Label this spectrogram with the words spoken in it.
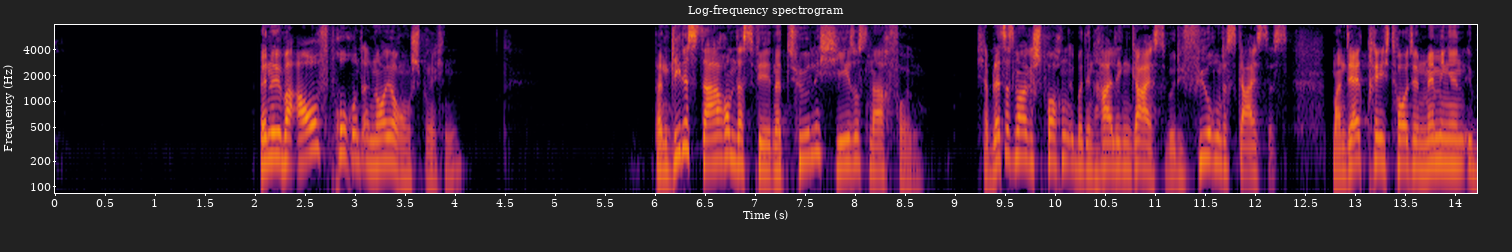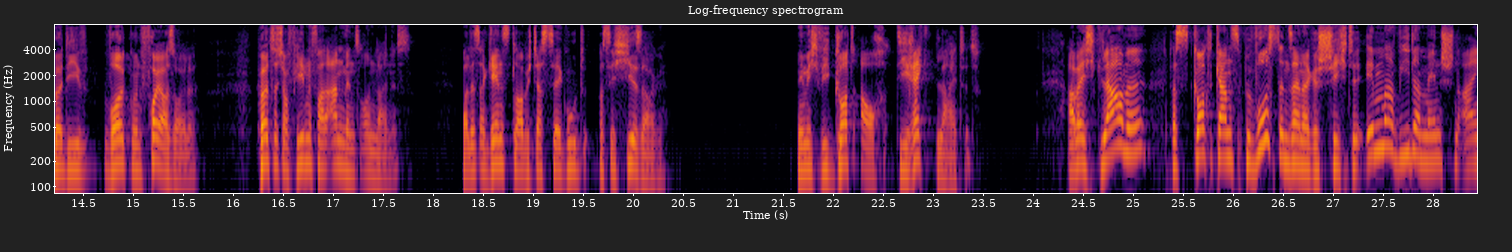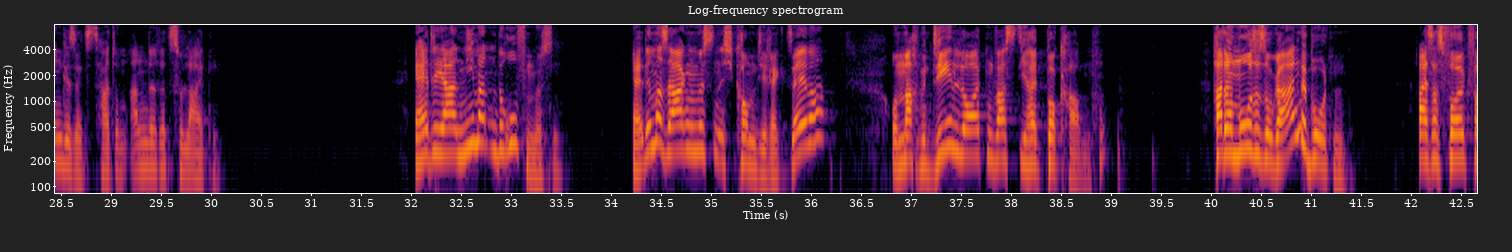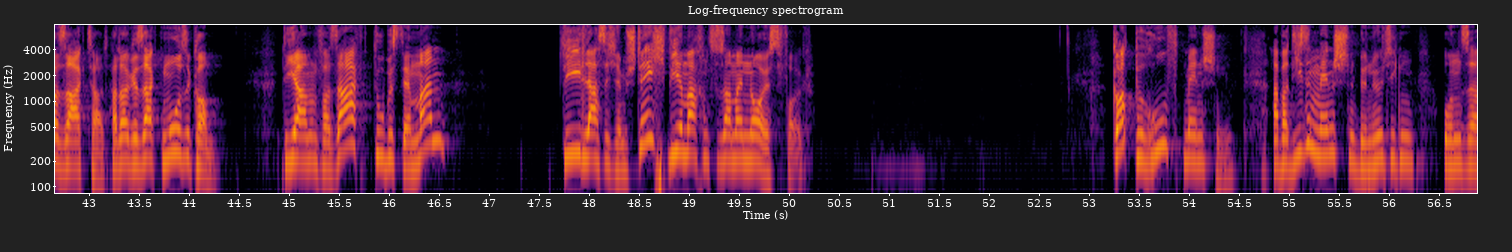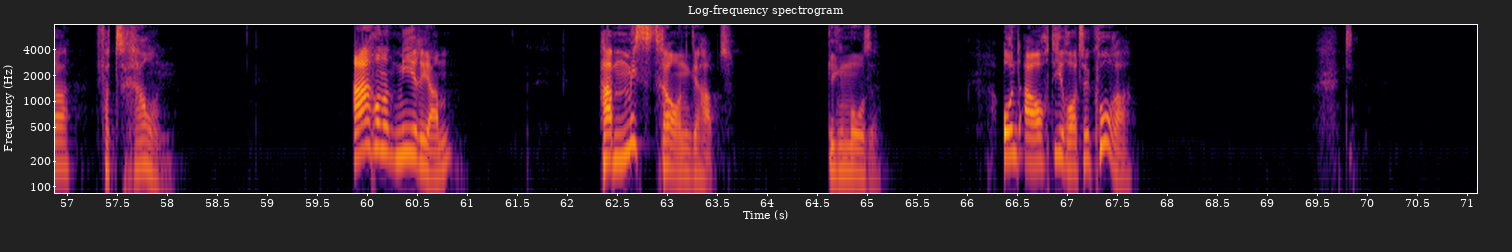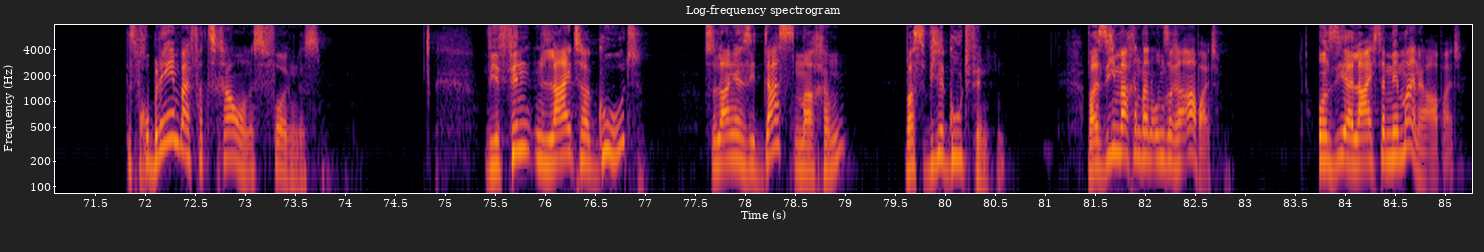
Wenn wir über Aufbruch und Erneuerung sprechen, dann geht es darum, dass wir natürlich Jesus nachfolgen. Ich habe letztes Mal gesprochen über den Heiligen Geist, über die Führung des Geistes. Mein Dad predigt heute in Memmingen über die Wolken- und Feuersäule. Hört es euch auf jeden Fall an, wenn es online ist. Weil es ergänzt, glaube ich, das sehr gut, was ich hier sage. Nämlich, wie Gott auch direkt leitet. Aber ich glaube, dass Gott ganz bewusst in seiner Geschichte immer wieder Menschen eingesetzt hat, um andere zu leiten. Er hätte ja niemanden berufen müssen. Er hätte immer sagen müssen, ich komme direkt selber und mache mit den Leuten was, die halt Bock haben. Hat er Mose sogar angeboten, als das Volk versagt hat. Hat er gesagt, Mose, komm. Die haben versagt, du bist der Mann, die lasse ich im Stich, wir machen zusammen ein neues Volk. Gott beruft Menschen, aber diese Menschen benötigen unser Vertrauen. Aaron und Miriam haben Misstrauen gehabt gegen Mose. Und auch die Rotte Cora. Das Problem bei Vertrauen ist folgendes. Wir finden Leiter gut, solange sie das machen, was wir gut finden. Weil sie machen dann unsere Arbeit und sie erleichtern mir meine Arbeit.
